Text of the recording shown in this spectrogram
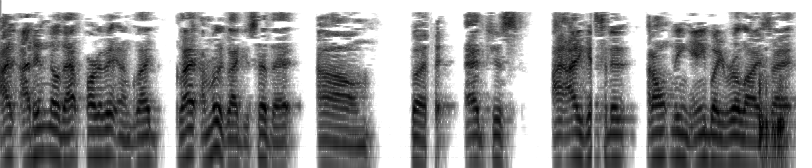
I, I didn't know that part of it, and I'm glad, glad, I'm really glad you said that. Um, but I just, I, I guess it, I don't think anybody realized that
